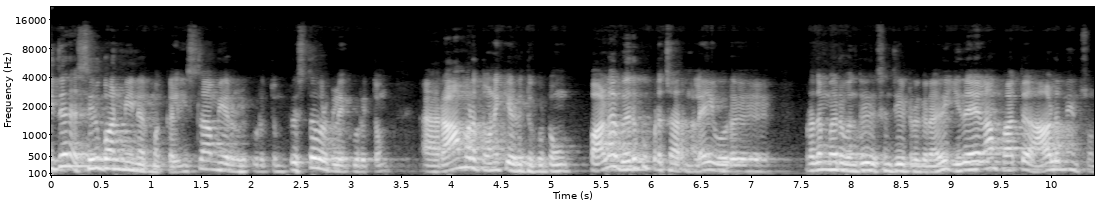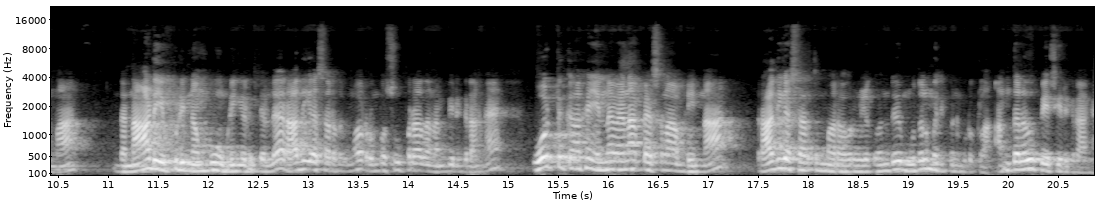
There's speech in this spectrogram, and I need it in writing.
இதர சிறுபான்மையினர் மக்கள் இஸ்லாமியர்கள் குறித்தும் கிறிஸ்தவர்களை குறித்தும் ராமரை துணைக்கு எடுத்துக்கிட்டும் பல வெறுப்பு பிரச்சாரங்களை ஒரு பிரதமர் வந்து செஞ்சுக்கிட்டு இருக்கிறாரு இதையெல்லாம் பார்த்து ஆளுமே சொன்னால் இந்த நாடு எப்படி நம்பும் அப்படிங்கிறது இல்லை ராதிகா சரத்குமார் ரொம்ப சூப்பராக அதை நம்பியிருக்கிறாங்க. ஓட்டுக்காக என்ன வேணால் பேசலாம் அப்படின்னா ராதிகா சரத்குமார் அவர்களுக்கு வந்து முதல் மதிப்பெண் கொடுக்கலாம். அந்த அளவு பேசியிருக்கிறாங்க.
